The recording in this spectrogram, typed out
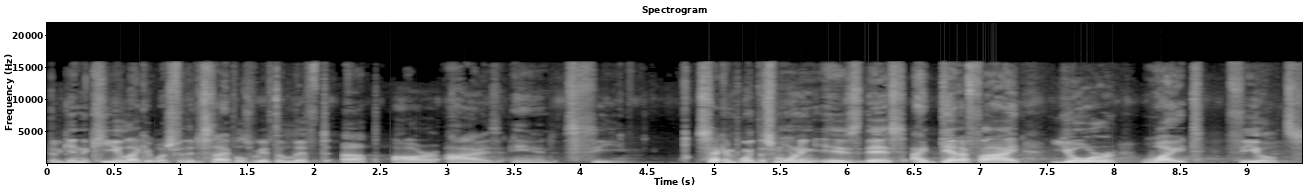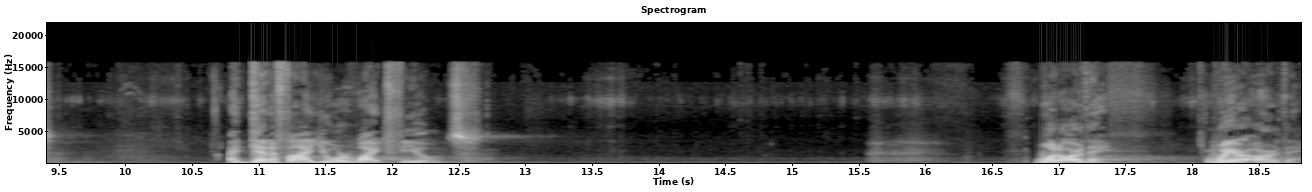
But again, the key, like it was for the disciples, we have to lift up our eyes and see. Second point this morning is this identify your white fields. Identify your white fields. What are they? Where are they?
